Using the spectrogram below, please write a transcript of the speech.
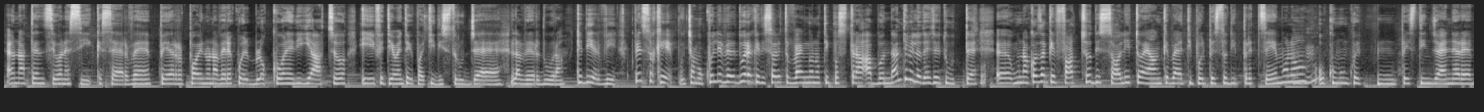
è un'attenzione sì che serve per poi non avere quel bloccone di ghiaccio e effettivamente che poi ti distrugge la verdura. Che dirvi? Penso che diciamo quelle verdure che di solito vengono tipo stra abbondanti ve le ho dette tutte. Sì. Eh, una cosa che faccio di solito è anche beh, tipo il pesto di prezzemolo mm-hmm. o comunque mh, pesti in genere,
